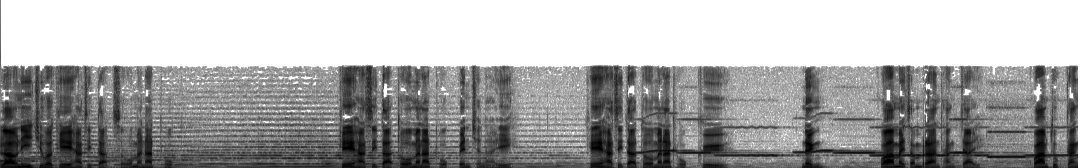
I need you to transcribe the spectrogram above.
เหล่านี้ชื่อว่าเคหสิตะโสมนัสหกเคหสิตะโทมนัสหกเป็นไนเคหสิตะโทมนัสหกคือ 1. ความไม่สำราญทางใจ ความทุกข์ทาง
